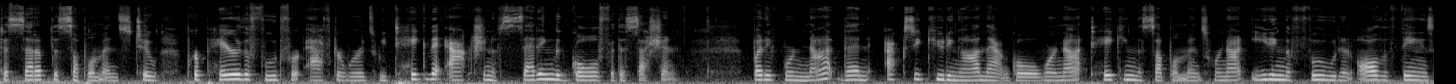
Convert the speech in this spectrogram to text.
to set up the supplements, to prepare the food for afterwards. We take the action of setting the goal for the session. But if we're not then executing on that goal, we're not taking the supplements, we're not eating the food and all the things,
